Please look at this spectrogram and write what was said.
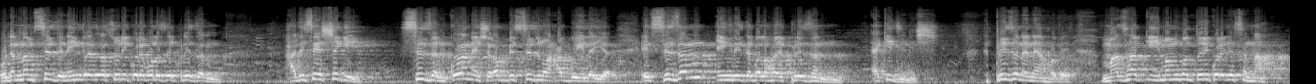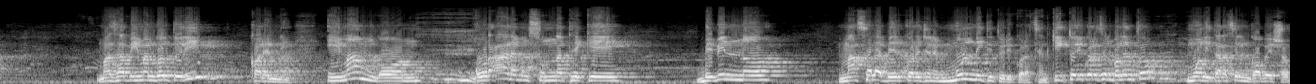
ওটার নাম সিজন। ইংরেজরা চুরি করে বলেছে প্রিজন হাদিসে এসছে কি? সিজন। কোরআন এসে রব্বি সিজন হাব্বু ইলাইয়া। এই সিজন ইংরেজিতে বলা হয় প্রিজন একই জিনিস। প্রিজনে নেওয়া হবে। মাঝহাব কি ইমামগণ তৈরি করে গেছেন? না। মাঝহাব ইমামগণ তৈরি করেননি। ইমামগণ কোরআন এবং সুন্নাহ থেকে বিভিন্ন মাসালা বের করার জন্য মূলনীতি তৈরি করেছেন। কি তৈরি করেছেন বলেন তো? মূলনীতি, তারা ছিলেন গবেষক।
